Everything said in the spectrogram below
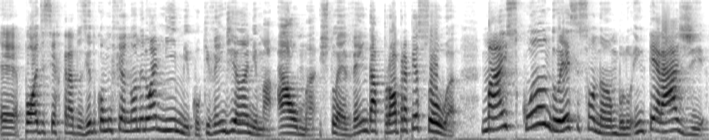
é, pode ser traduzido como um fenômeno anímico, que vem de ânima, alma, isto é, vem da própria pessoa. Mas quando esse sonâmbulo interage,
